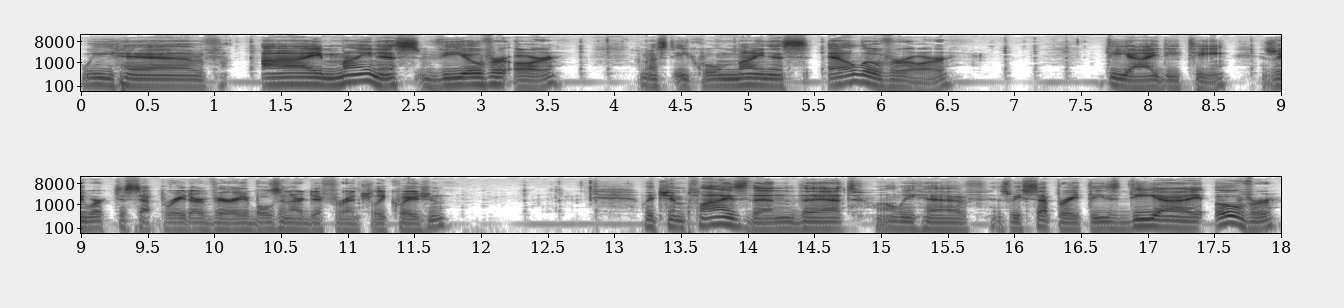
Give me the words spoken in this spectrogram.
We have I minus V over R must equal minus L over R di dt as we work to separate our variables in our differential equation which implies then that, well, we have, as we separate these, di over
